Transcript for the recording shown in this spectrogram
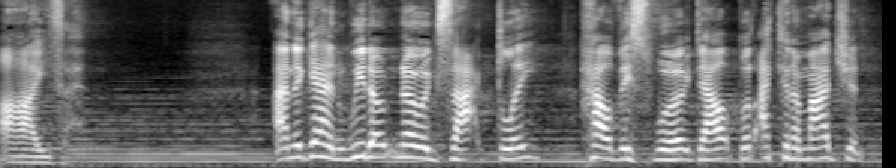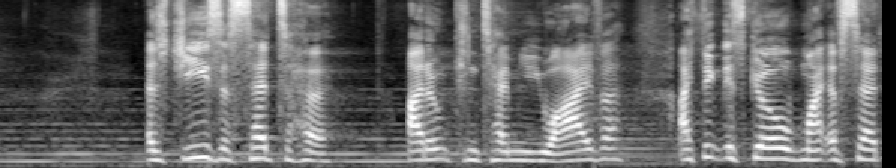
either. And again, we don't know exactly how this worked out, but I can imagine as Jesus said to her, I don't condemn you either. I think this girl might have said,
